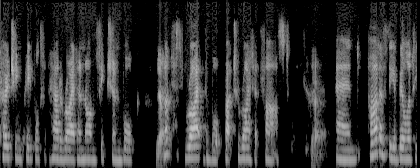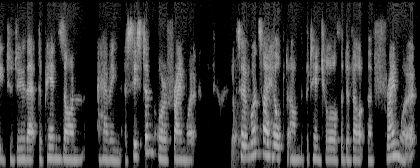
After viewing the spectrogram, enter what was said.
coaching people how to write a non-fiction book, yeah. not just write the book, but to write it fast. Yeah. And part of the ability to do that depends on having a system or a framework. Yeah. So once I helped um, the potential author develop the framework,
